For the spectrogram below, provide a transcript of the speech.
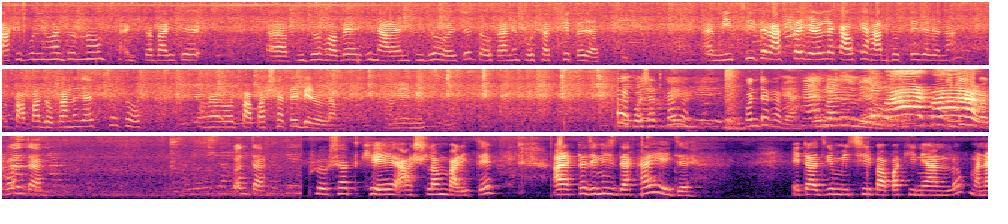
রাখি পূর্ণিমার জন্য একটা বাড়িতে পুজো হবে আর কি নারায়ণ পুজো হয়েছে তো ওখানে প্রসাদ খেতে যাচ্ছি। আর মিস্ত্রিতে রাস্তায় বেরোলে কাউকে হাত ধরতেই দেবে না। পাপা দোকানে যাচ্ছে তো আমরা ওর পাপার সাথে বেরোলাম। আমি আর মিস্ত্রি প্রসাদ খাবে? কোনটা খাবা? কোনটা খাবা? কোনটা? কোনটা? প্রসাদ খেয়ে আসলাম বাড়িতে। আর একটা জিনিস দেখাই, এই যে, এটা আজকে মিছির পাপা কিনে আনলো। মানে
